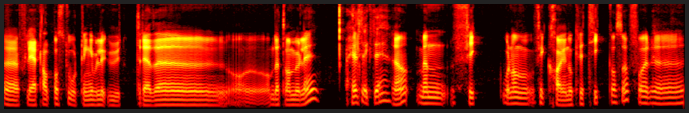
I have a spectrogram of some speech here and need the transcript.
Eh, flertall på Stortinget ville utrede eh, om dette var mulig. Helt riktig. Ja, Men fikk Hvordan Fikk Kai noe kritikk også for uh,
